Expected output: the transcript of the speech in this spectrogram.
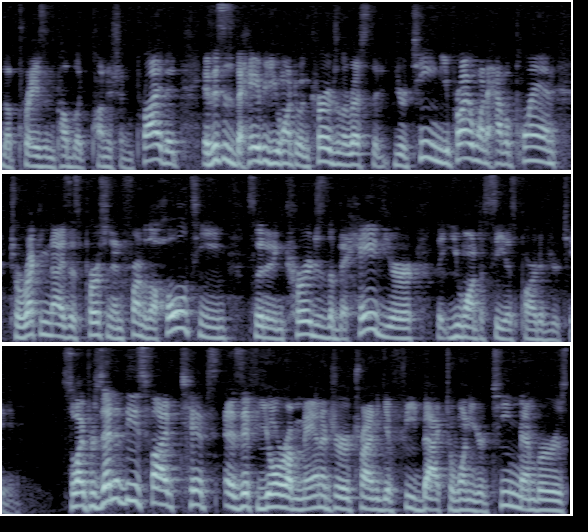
the praise in public, punish in private. If this is behavior you want to encourage on the rest of your team, you probably want to have a plan to recognize this person in front of the whole team so that it encourages the behavior that you want to see as part of your team. So I presented these five tips as if you're a manager trying to give feedback to one of your team members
